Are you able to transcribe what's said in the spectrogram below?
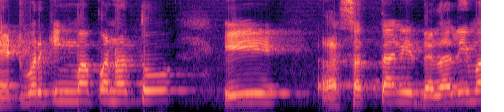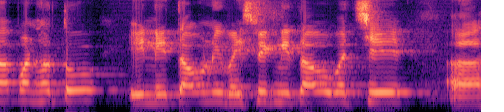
નેટવર્કિંગમાં પણ હતો. એ સત્તાની દલાલીમાં પણ હતો. એ નેતાઓની વૈશ્વિક નેતાઓ વચ્ચે અ,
